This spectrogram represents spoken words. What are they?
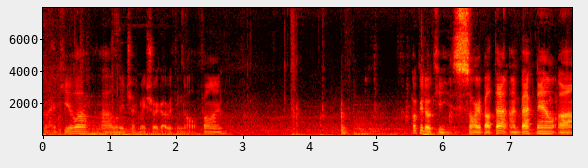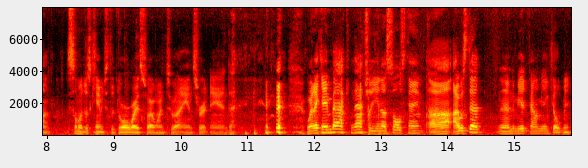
Go ahead, heal up. Uh, let me check, make sure I got everything all fine. Okie dokie, sorry about that. I'm back now. Uh, someone just came to the doorway, so I went to uh, answer it, and when I came back, naturally, you know, Souls came. Uh, I was dead. An enemy had found me and killed me.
